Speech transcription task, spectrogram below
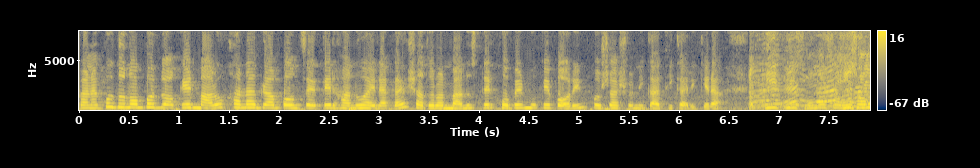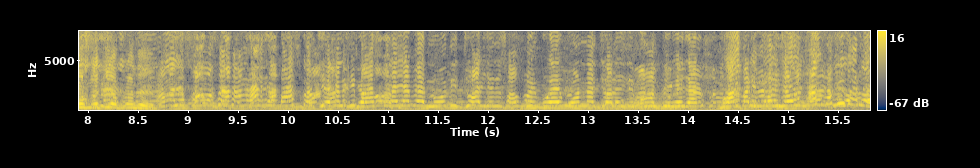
খানাকুল দু নম্বর ব্লকের মারোখানা গ্রাম পঞ্চায়েতের হানুয়া এলাকায় সাধারণ মানুষদের ক্ষোভের মুখে পড়েন প্রশাসনিক আধিকারিকেরা কি কি সমস্যা কি সমস্যা কি আপনাদের আমাদের সমস্যা আমরা বাস করছি এখানে কি বাস করা যাবে নদীর জল যদি সবসময় বয়ে বন্যার জলে যদি বাঁধ ভেঙে যায় ঘর বাড়ি পড়ে যাবে তাহলে কি করবে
